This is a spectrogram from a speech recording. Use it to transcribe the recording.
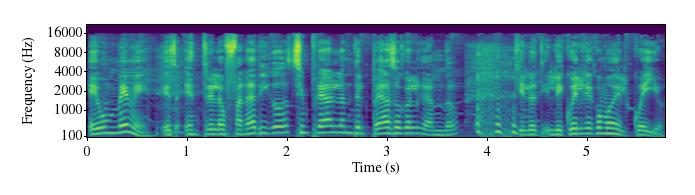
Es un meme. Es- entre los fanáticos siempre hablan del pedazo colgando que lo le cuelga como del cuello.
